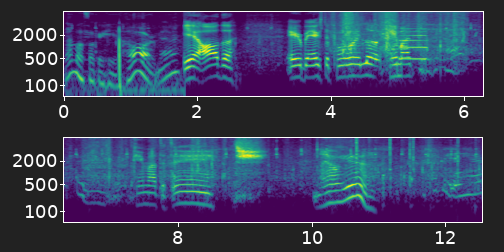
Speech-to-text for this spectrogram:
that motherfucker hit hard, man. Yeah, all the airbags deployed. Look, came out, came out the thing. Hell yeah. You be in here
